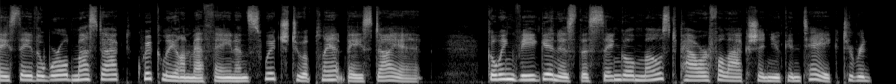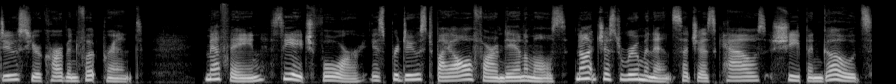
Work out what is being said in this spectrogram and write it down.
They say the world must act quickly on methane and switch to a plant based diet. Going vegan is the single most powerful action you can take to reduce your carbon footprint. Methane, CH4, is produced by all farmed animals, not just ruminants such as cows, sheep, and goats,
